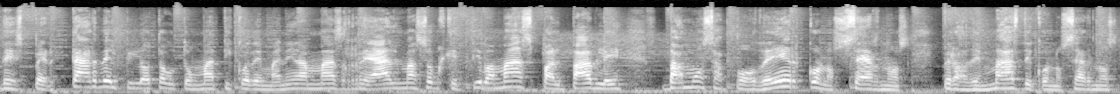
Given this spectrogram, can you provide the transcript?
despertar del piloto automático de manera más real, más objetiva, más palpable. Vamos a poder conocernos, pero además de conocernos,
